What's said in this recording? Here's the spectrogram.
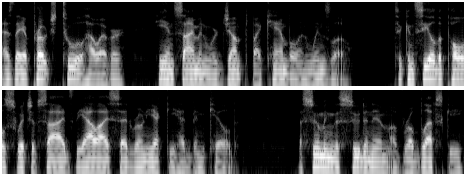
As they approached Toul, however, he and Simon were jumped by Campbell and Winslow. To conceal the Poles' switch of sides, the Allies said Roniecki had been killed. Assuming the pseudonym of Roblewski,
